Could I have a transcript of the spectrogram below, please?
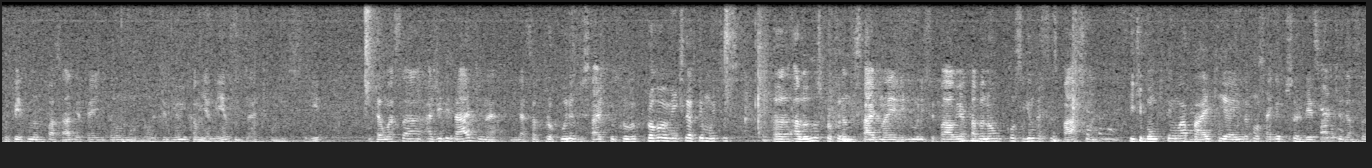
foi feito no ano passado e até então não, não recebi um encaminhamento, né? Então essa agilidade, né? Dessa procura de estágio, que provavelmente deve ter muitos uh, alunos procurando estágio na rede municipal e acaba não conseguindo esse espaço, né? E que bom que tem uma PAI que ainda consegue absorver parte dessa,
